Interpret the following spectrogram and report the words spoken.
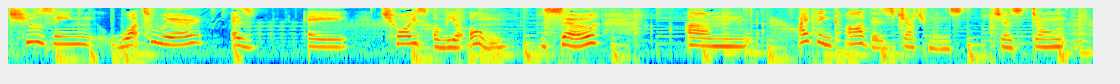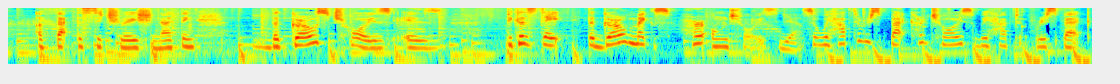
choosing what to wear is a choice of your own. So, um, I think others' judgments just don't affect the situation. I think the girl's choice is because they the girl makes her own choice. Yeah. So we have to respect her choice. We have to respect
